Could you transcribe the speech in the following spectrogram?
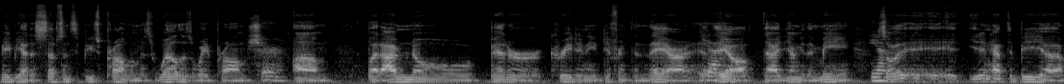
maybe had a substance abuse problem as well as a weight problem. Sure. Um, but I'm no better or created any different than they are. Yeah. They all died younger than me. Yeah. So it, it, you didn't have to be uh,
